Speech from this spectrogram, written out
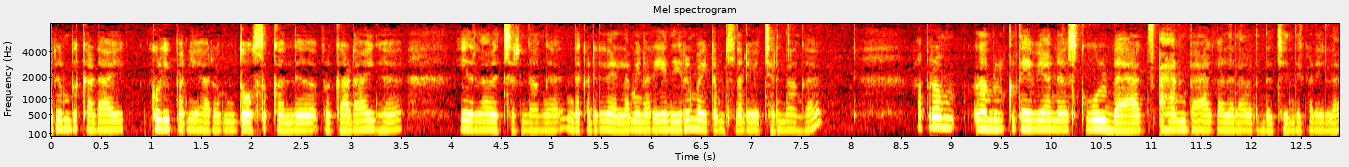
இரும்பு கடாய் குழிப்பணியாரம் தோசைக்கல் அப்புறம் கடாய்ங்க இதெல்லாம் வச்சுருந்தாங்க. இந்த கடையில் எல்லாமே நிறைய இந்த இரும்பு ஐட்டம்ஸ் நிறைய வச்சுருந்தாங்க. அப்புறம் நம்மளுக்கு தேவையான ஸ்கூல் பேக்ஸ் ஹேண்ட் பேக் அதெல்லாம் இருந்துச்சு இந்த கடையில்.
